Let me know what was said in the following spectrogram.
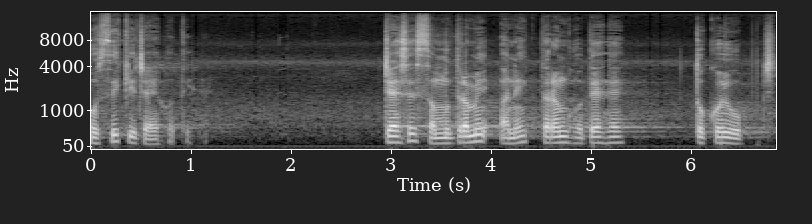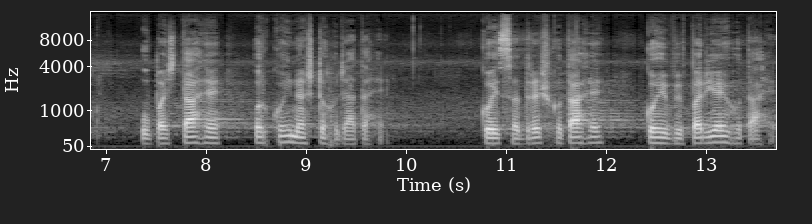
उसी की जय होती है। जैसे समुद्र में अनेक तरंग होते हैं तो कोई उपजता है और कोई नष्ट हो जाता है। कोई सदृश होता है, कोई विपर्य होता है।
